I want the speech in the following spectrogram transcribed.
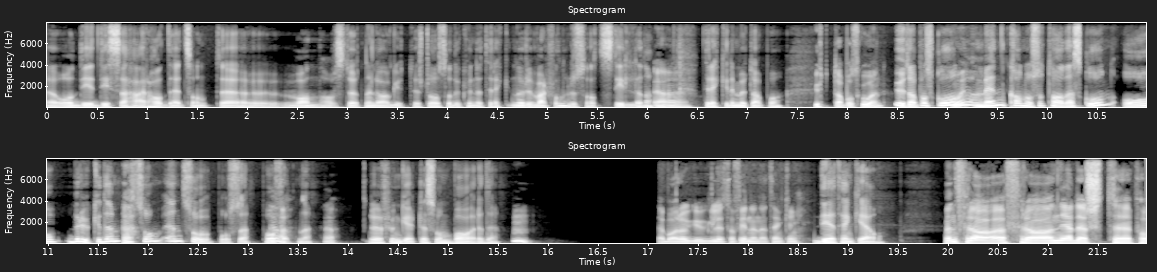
Eh, Og de, disse her hadde et sånt uh, vannavstøtende lag ytterst òg, så du kunne trekke, når, i hvert fall når du satt stille, da, Ja, ja. trekke dem utapå. Utapå skoen? Utapå skoen, oh, ja. men kan også ta deg skoen og bruke dem som en sovepose på føttene. Det fungerte som bare det. Det er bare å google, så finner en det, tenker jeg. Det tenker jeg òg. Men fra, fra nederst på,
